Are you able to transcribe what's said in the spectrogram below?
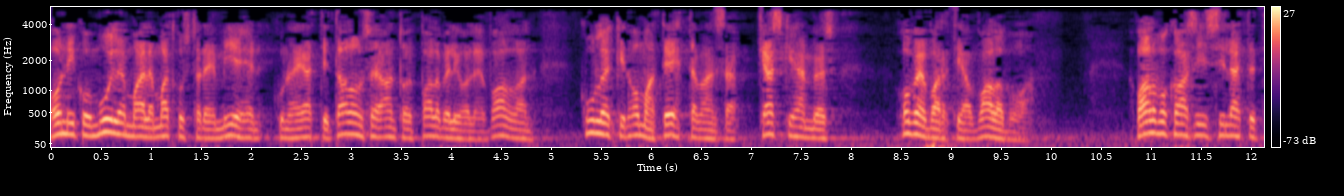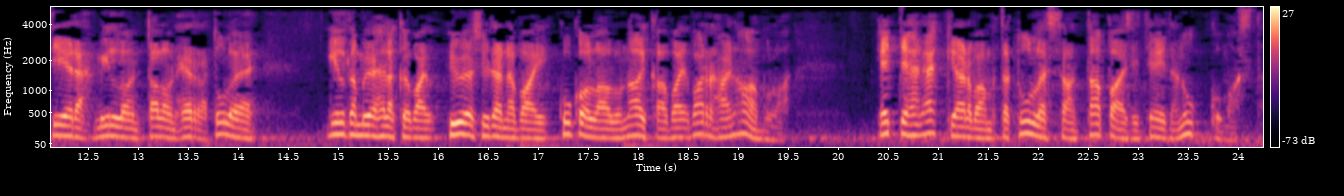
On niin kuin muille maille matkustaneen miehen, kun hän jätti talonsa ja antoi palvelijoille vallan, kullekin oman tehtävänsä, käski hän myös ovenvartijan valvoa. Valvokaa siis sillä, ette tiedä, milloin talon herra tulee, iltamyöhälläkö vai yösydänä vai kukonlaulun aikaa vai varhain aamulla. Ettehän äkki arvaamatta tullessaan tapaisi teitä nukkumasta.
